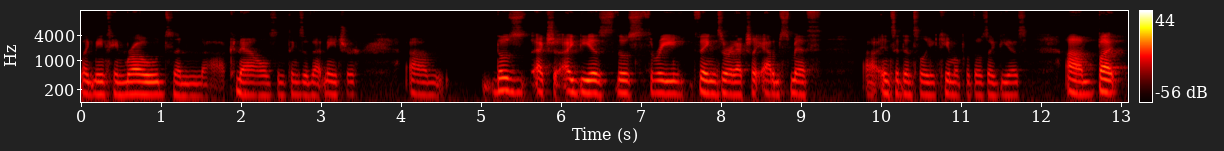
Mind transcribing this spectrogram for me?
like maintain roads and uh, canals and things of that nature. Um, those actual ideas, those three things, are actually Adam Smith. Uh, incidentally, came up with those ideas. Um, but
